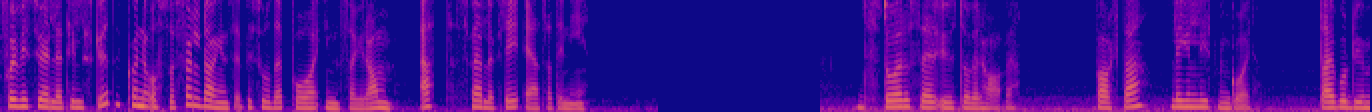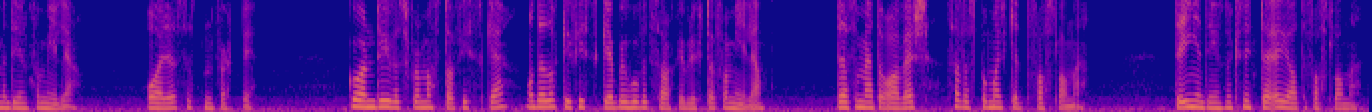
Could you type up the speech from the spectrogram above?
For visuelle tilskudd kan du også følge dagens episode på Instagram at svelefri e39. Du står og ser ut over havet. Bak deg ligger en liten gård. Der bor du med din familie. Året 1740. Gården drives for det meste av fiske, og det dere fisker blir hovedsakelig brukt av familien. Det som er til overs, selges på marked på fastlandet. Det er ingenting som knytter øya til fastlandet.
